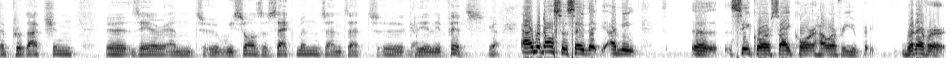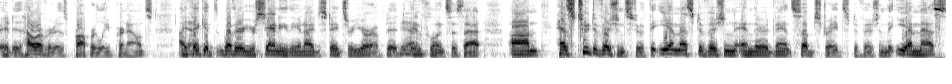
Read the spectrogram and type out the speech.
uh, production uh, there, and uh, we saw the segments, and that uh, clearly fits. Yeah, I would also say that I mean, uh, Cicor, Cicor, however you, whatever it is, however it is properly pronounced. I Yeah. think it's whether you're standing in the United States or Europe, it Yeah. influences that. Um, has two divisions to it: the EMS division and their Advanced Substrates division. The EMS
